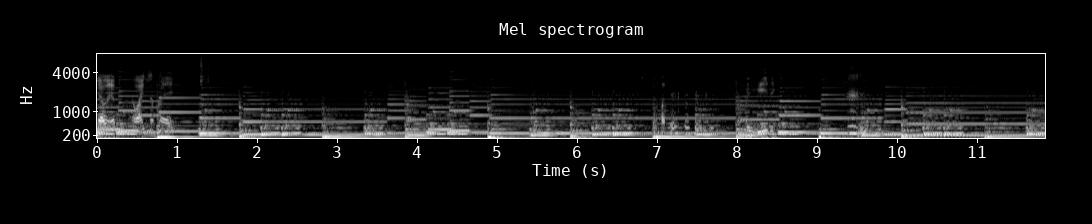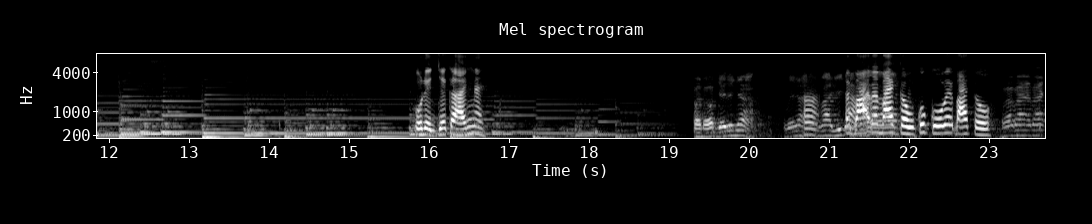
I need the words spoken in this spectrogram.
chào em chào anh lắm này cô đến chơi cả anh này Bye bye nha. Bye bye. à, Bye bye bye. bye bye bye cầu cô cô bye bye cầu Bye bye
